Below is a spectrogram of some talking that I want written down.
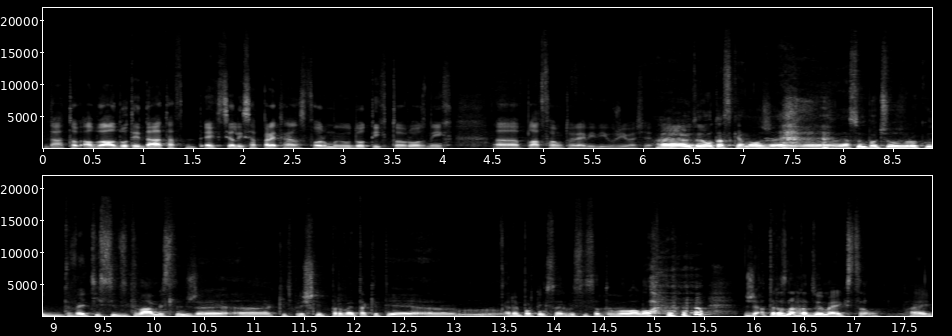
dáto, alebo, alebo tie dáta v Exceli sa pretransformujú do týchto rôznych uh, platform, ktoré vy využívate? Hey, to je otázka, no, že uh, ja som počul v roku 2002, myslím, že uh, keď prišli prvé také tie uh, reporting servisy sa to volalo, že a teraz nahradzujeme Excel, hej.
